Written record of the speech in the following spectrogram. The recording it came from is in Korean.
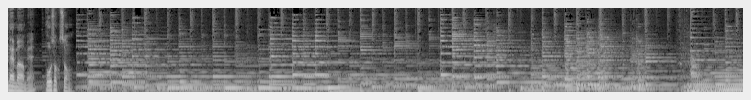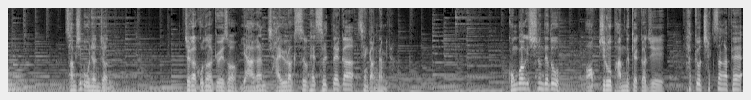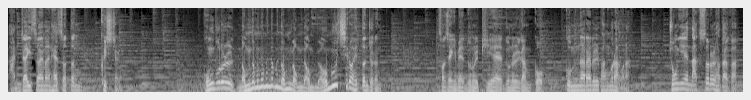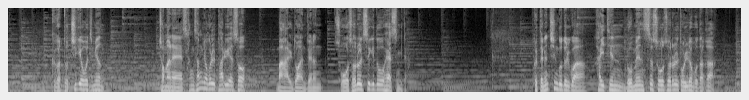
내 마음의 보석성 삼십오 년전 제가 고등학교에서 야간 자율학습 했을 때가 생각납니다. 공부하기 싫은데도 억지로 밤늦게까지 학교 책상 앞에 앉아 있어야만 했었던 그 시절. 공부를 너무너무너무너무너무너무너무 싫어했던 저는 선생님의 눈을 피해 눈을 감고 꿈나라를 방문하거나 종이에 낙서를 하다가 그것도 지겨워지면 저만의 상상력을 발휘해서 말도 안 되는 소설을 쓰기도 했습니다. 그때는 친구들과 하이틴 로맨스 소설을 돌려보다가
